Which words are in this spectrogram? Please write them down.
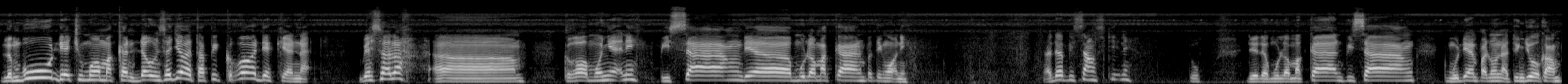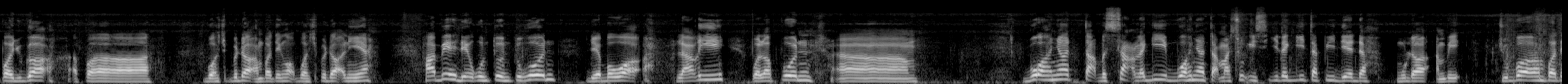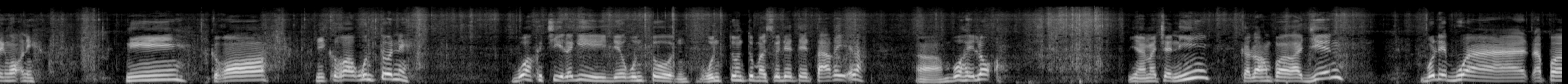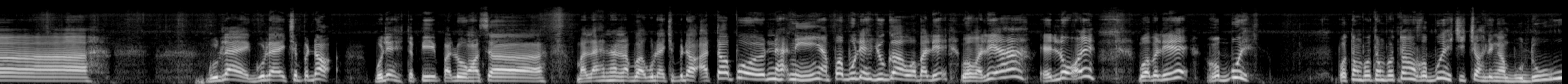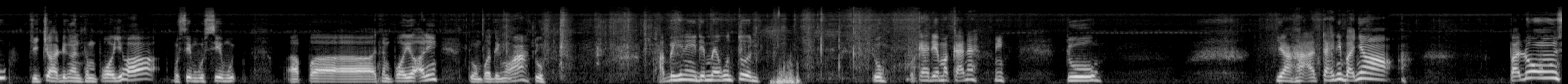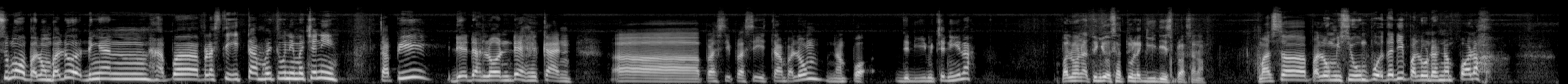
Lembu dia cuma makan daun saja tapi kera dia kianat. Biasalah uh, kera monyet ni, pisang dia mula makan, apa tengok ni. Ada pisang sikit ni. Dia dah mula makan pisang. Kemudian Pak Long nak tunjuk kat hampa juga apa buah cepedak. Hampa tengok buah cepedak ni ya. Habis dia runtun turun, dia bawa lari walaupun uh, buahnya tak besar lagi, buahnya tak masuk isi lagi tapi dia dah mula ambil. Cuba hampa tengok ni. Ni kera, ni kera runtun ni. Buah kecil lagi dia runtun. Runtun tu maksud dia tarik lah. Ha, buah elok. Yang macam ni kalau hampa rajin boleh buat apa gulai, gulai cempedak boleh tapi Pak Long rasa malas nak buat gulai cempedak ataupun nak ni apa boleh juga buat balik. Buat balik ah elok eh. Buat balik rebus. Potong-potong-potong rebus cicah dengan budu cicah dengan tempoyak. Musim-musim apa tempoyak ni. Tu hangpa tengok ah tu. Habis ni dia main runtun tu bekas dia makan lah ni tu yang hak atas ni banyak Pak Long semua Pak Long balut dengan apa plastik hitam hari tu ni macam ni. Tapi dia dah londehkan uh, plastik-plastik hitam Pak Long nampak jadi macam ni lah. Pak Long nak tunjuk satu lagi di sebelah sana. Masa Pak Long misi rumput tadi Pak Long dah nampak lah.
